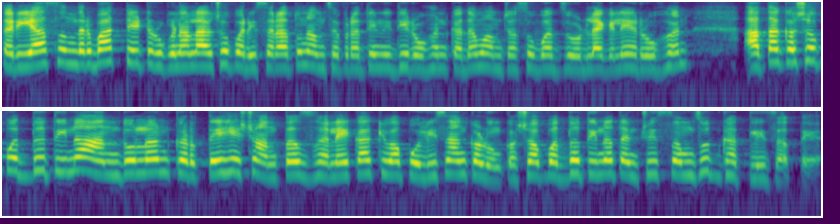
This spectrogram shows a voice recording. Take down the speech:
तर या संदर्भात थेट रुग्णालयाच्या परिसरातून आमचे प्रतिनिधी रोहन कदम आमच्यासोबत जोडले गेले. रोहन आता कशा पद्धतीनं आंदोलन करते हे शांत झाले का किंवा पोलिसांकडून कशा पद्धतीनं त्यांची समजूत घातली जाते?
